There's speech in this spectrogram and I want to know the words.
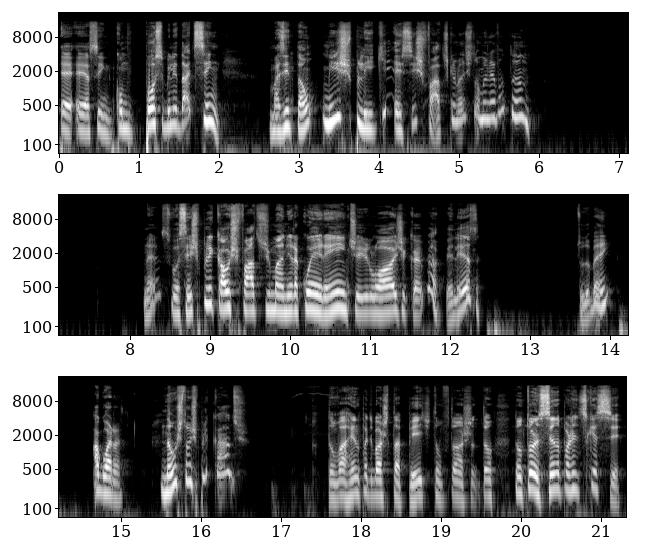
é, é assim, como possibilidade, sim. Mas então me explique esses fatos que nós estamos levantando. Né? Se você explicar os fatos de maneira coerente e lógica, ah, beleza. Tudo bem. Agora, não estão explicados. Estão varrendo para debaixo do tapete, estão torcendo para a gente esquecer.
